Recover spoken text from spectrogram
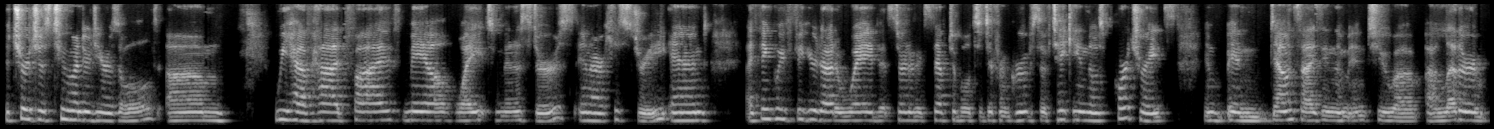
The church is 200 years old. Um, we have had five male white ministers in our history, and I think we've figured out a way that's sort of acceptable to different groups of taking those portraits and, and downsizing them into a, a leather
